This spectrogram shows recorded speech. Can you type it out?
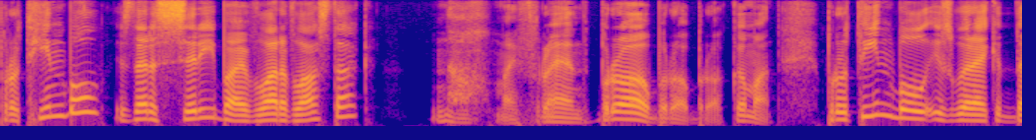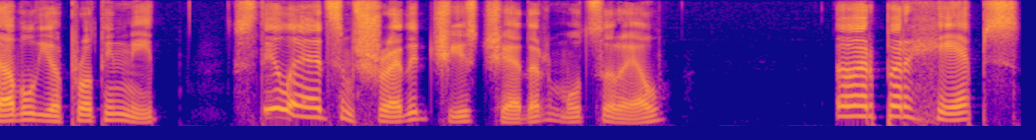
Protein Bowl? Is that a city by Vladivostok? No, my friend. Bro, bro, bro. Come on. Protein Bowl is where I could double your protein meat, still add some shredded cheese, cheddar, mozzarella, or perhaps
